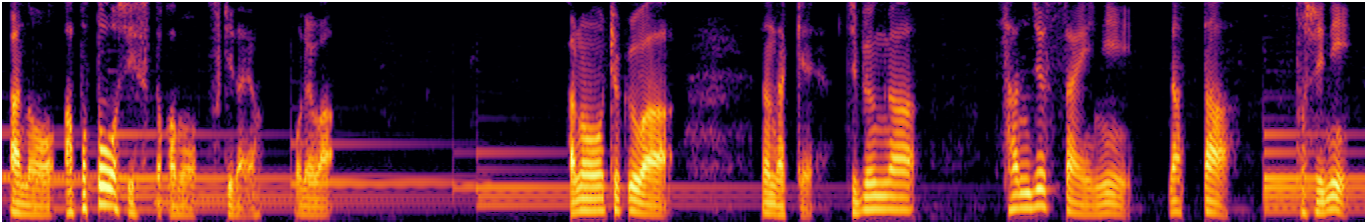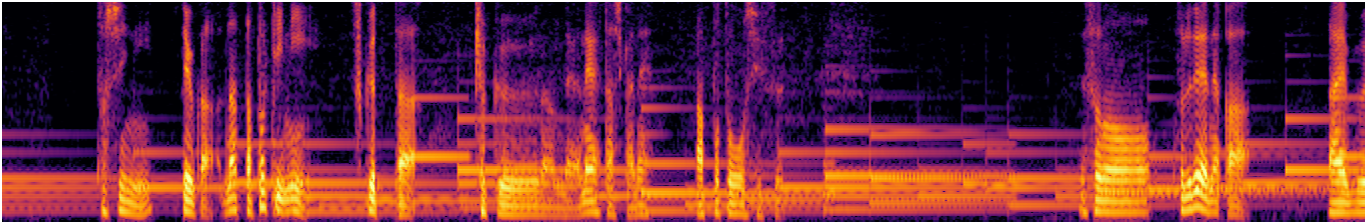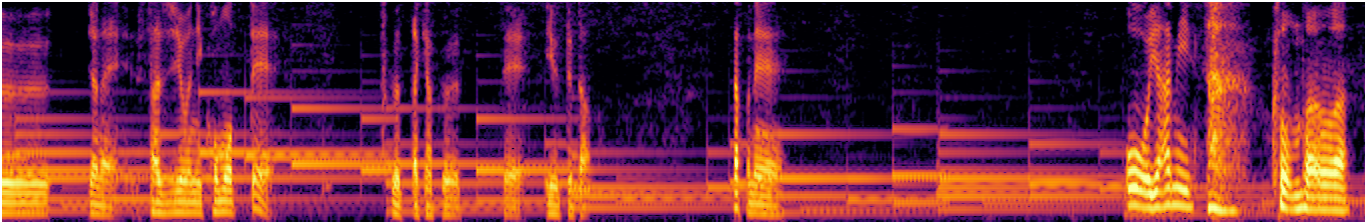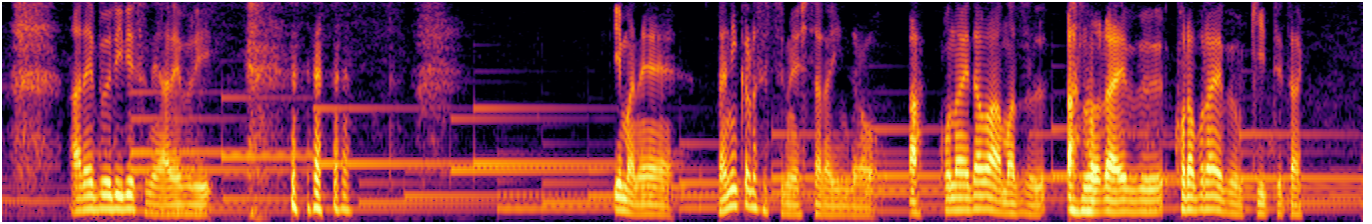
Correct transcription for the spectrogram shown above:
あの、アポトーシスとかも好きだよ。俺は。あの曲は、なんだっけ、自分が30歳になった年に、年に？っていうか、なった時に作った曲なんだよね。確かね。アポトーシス。その、それでなんか、ライブじゃない、スタジオにこもって作った曲って言ってた。なんかね、おー、ヤミさん、こんばんは。あれぶりですね、あれぶり。今ね、何から説明したらいいんだろう。あ、この間はまず、あの、ライブ、コラボライブを聞いてた、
